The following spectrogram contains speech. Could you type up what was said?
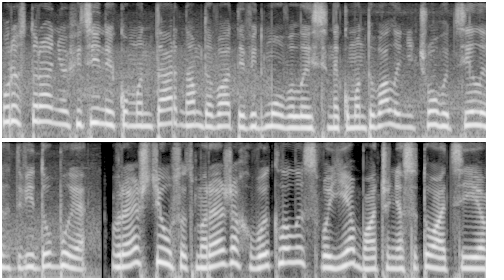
У ресторані офіційний коментар нам давати відмовились, не коментували нічого цілих дві доби. Врешті у соцмережах виклали своє бачення ситуації.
